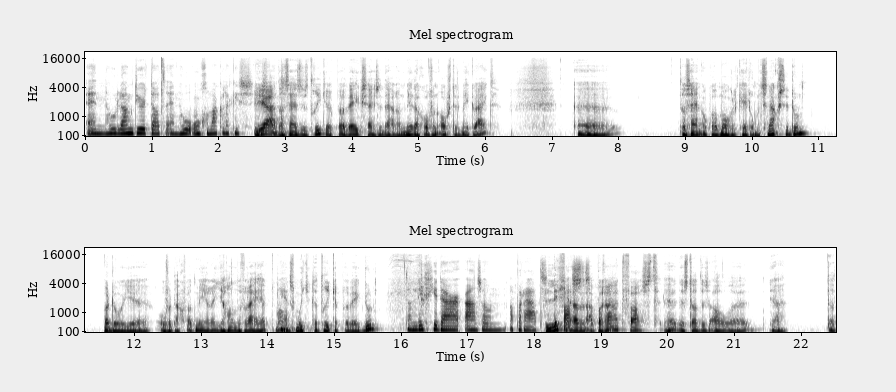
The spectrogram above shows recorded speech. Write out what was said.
En hoe lang duurt dat en hoe ongemakkelijk is, is ja, dat? dan zijn ze dus drie keer per week zijn ze daar een middag of een ochtend mee kwijt. Eh, er zijn ook wel mogelijkheden om het s'nachts te doen, waardoor je overdag wat meer eh, je handen vrij hebt. Maar Ja. anders moet je dat drie keer per week doen. Dan lig je daar aan zo'n apparaat Lig je vast. aan een apparaat vast, hè, dus dat is al, eh, ja, dat,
